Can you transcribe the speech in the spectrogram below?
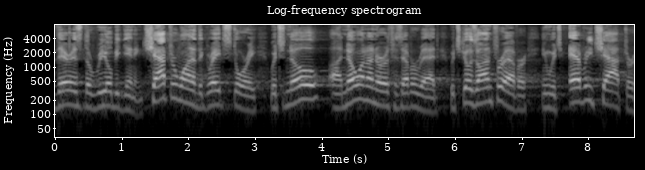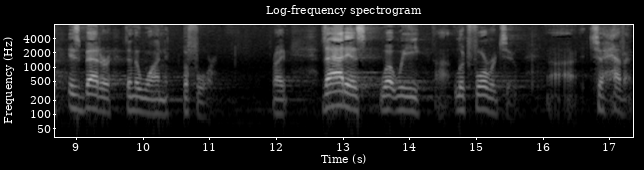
there is the real beginning. Chapter one of the great story, which no, uh, no one on earth has ever read, which goes on forever, in which every chapter is better than the one before. Right? That is what we uh, look forward to, uh, to heaven.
